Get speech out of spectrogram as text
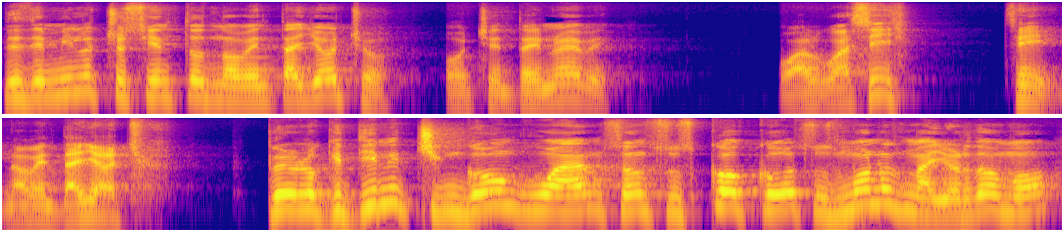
desde 1898, 89 o algo así. Sí, 98. Pero lo que tiene chingón Guam son sus cocos, sus monos mayordomo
